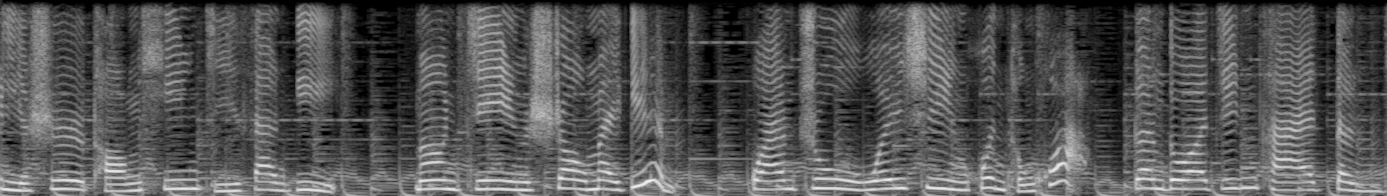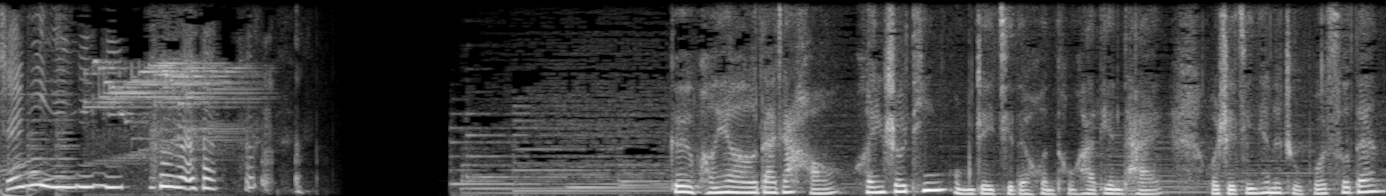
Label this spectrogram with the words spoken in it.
这里是童心集散地，梦境售卖店。关注微信“混童话”，更多精彩等着你。各位朋友，大家好，欢迎收听我们这一期的混童话电台，我是今天的主播苏丹。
